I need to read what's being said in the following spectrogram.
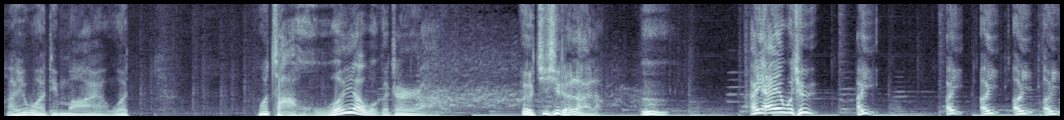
哎呦我的妈呀，我我咋活呀？我搁这儿啊。呃，机器人来了。嗯。哎哎，我去。哎，哎哎哎哎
